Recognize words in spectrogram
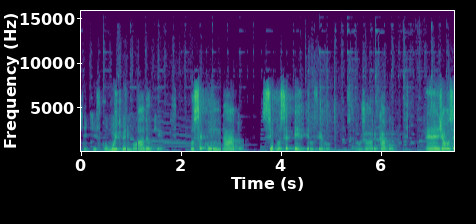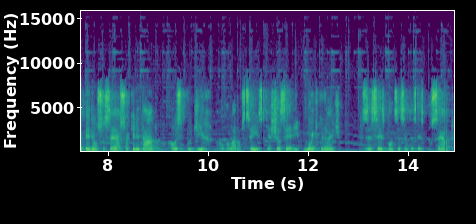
que, que, ficou muito bem bolada, é o quê? Você com um dado, se você perdê-lo, ferrou. Você não joga e acabou. É, já você perdeu um sucesso, aquele dado, ao explodir, ao rolar um 6, que a chance é muito grande, 16,66%,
